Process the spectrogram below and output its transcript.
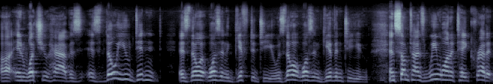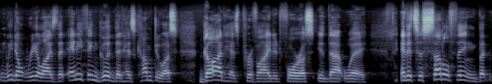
uh, in what you have as, as though you didn't? As though it wasn't gifted to you, as though it wasn't given to you. And sometimes we want to take credit and we don't realize that anything good that has come to us, God has provided for us in that way. And it's a subtle thing, but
